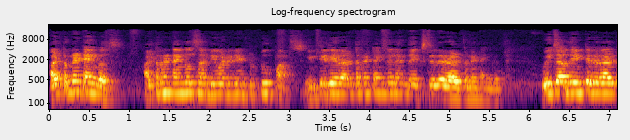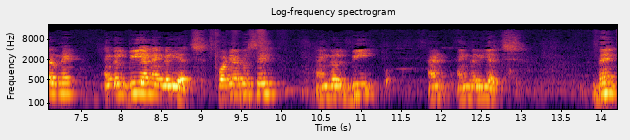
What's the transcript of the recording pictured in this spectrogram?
alternate angles. Alternate angles are divided into two parts. Interior alternate angle and the exterior alternate angle. Which are the interior alternate? Angle B and angle H. What you have to say? angle B and angle H. Then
